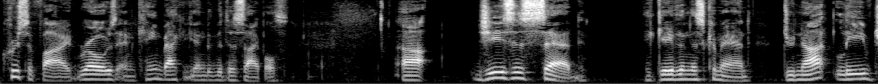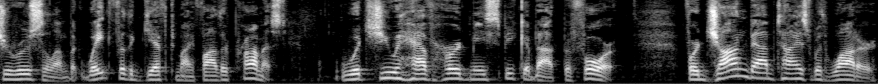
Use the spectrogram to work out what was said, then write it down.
crucified, rose, and came back again to the disciples, uh, Jesus said, He gave them this command Do not leave Jerusalem, but wait for the gift my Father promised, which you have heard me speak about before. For John baptized with water,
